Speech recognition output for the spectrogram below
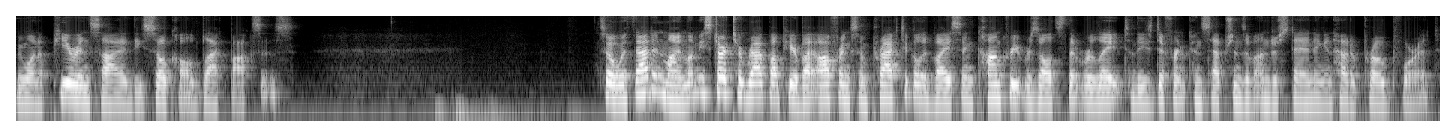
We want to peer inside these so called black boxes. So with that in mind, let me start to wrap up here by offering some practical advice and concrete results that relate to these different conceptions of understanding and how to probe for it.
